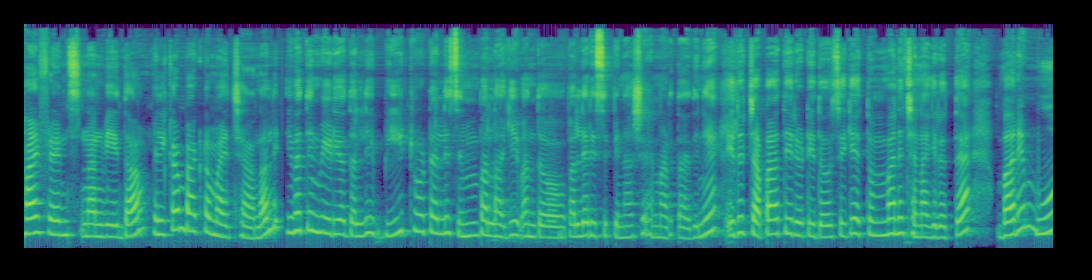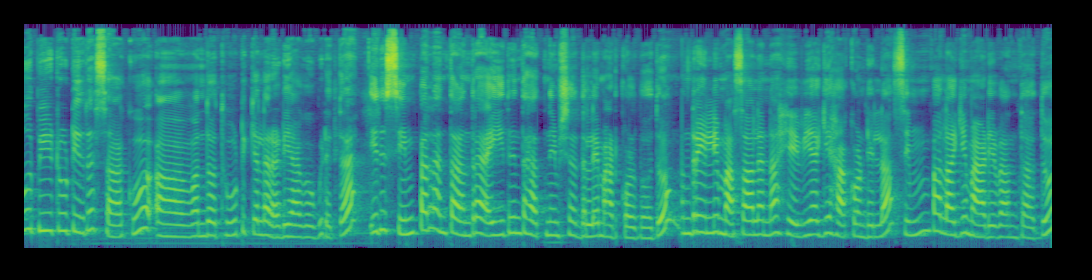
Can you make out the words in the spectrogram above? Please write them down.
ಹಾಯ್ ಫ್ರೆಂಡ್ಸ್ ನಾನು Veda. Welcome back to my channel ಇವತ್ತಿನ ವಿಡಿಯೋದಲ್ಲಿ ಬೀಟ್ರೂಟ್ ಅಲ್ಲಿ ಸಿಂಪಲ್ ಆಗಿ ಒಂದು ಪಲ್ಯ ರೆಸಿಪಿನ ಶೇರ್ ಮಾಡ್ತಾ ಇದ್ದೀನಿ. ಇದು ಚಪಾತಿ ರೊಟ್ಟಿ ದೋಸೆಗೆ ತುಂಬಾನೇ ಚೆನ್ನಾಗಿರುತ್ತೆ. ಬರೀ ಮೂರು ಬೀಟ್ರೂಟ್ ಇದ್ರೆ ಸಾಕು. ಒಂದು ಹೊತ್ತು ಊಟಕ್ಕೆಲ್ಲ ರೆಡಿ ಆಗೋಗ್ಬಿಡುತ್ತೆ. ಇದು ಸಿಂಪಲ್ ಅಂತ ಅಂದ್ರೆ ಐದರಿಂದ ಹತ್ತು ನಿಮಿಷದಲ್ಲೇ ಮಾಡ್ಕೊಳ್ಬಹುದು ಅಂದ್ರೆ ಇಲ್ಲಿ ಮಸಾಲನ್ನ ಹೆವಿಯಾಗಿ ಹಾಕೊಂಡಿಲ್ಲ. ಸಿಂಪಲ್ ಆಗಿ ಮಾಡಿರುವಂತಹದ್ದು.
